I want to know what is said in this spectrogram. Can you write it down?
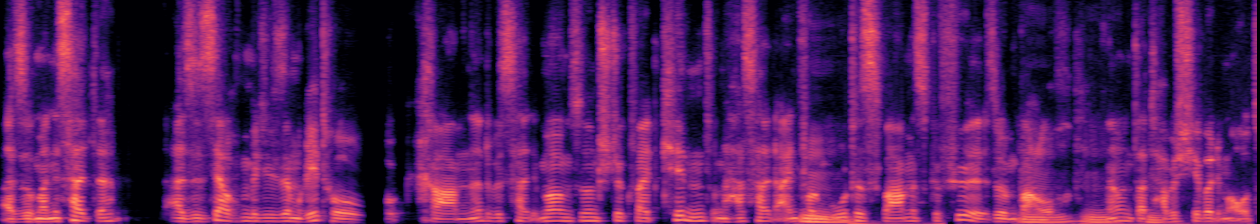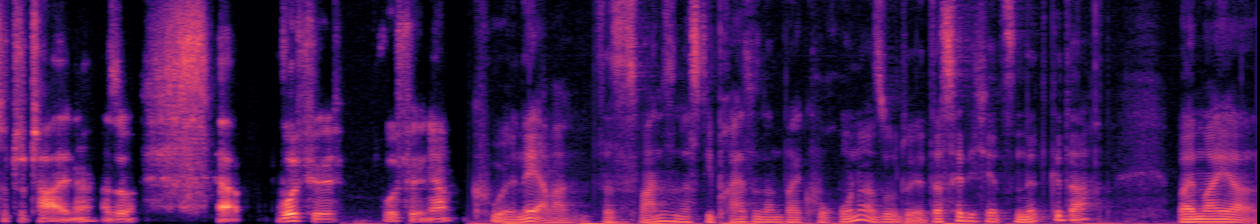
Also man ist halt, äh, also es ist ja auch mit diesem Retro-Kram, ne? Du bist halt immer so ein Stück weit Kind und hast halt einfach ein mhm. gutes, warmes Gefühl so im Bauch. Mhm. Ne? Und das mhm. habe ich hier bei dem Auto total, ne? Also ja, Wohlfühl. Wohlfühlen, ja. Cool. Nee, aber das ist Wahnsinn, dass die Preise dann bei Corona so, das hätte ich jetzt nicht gedacht weil man ja,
